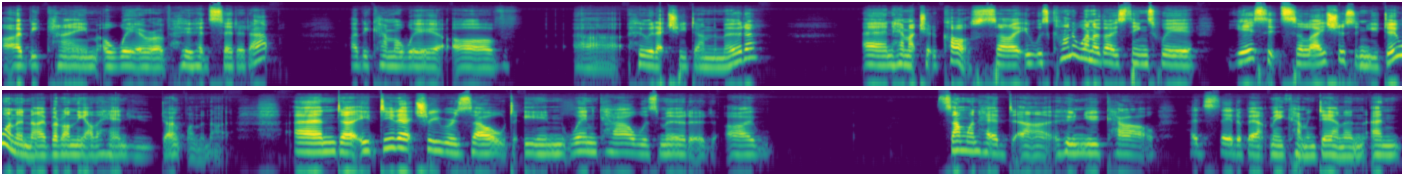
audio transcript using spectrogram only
I became aware of who had set it up. I became aware of uh, who had actually done the murder and how much it had cost. So it was kind of one of those things where, yes, it's salacious and you do want to know, but on the other hand, you don't want to know. And uh, it did actually result in when Carl was murdered, I someone had uh, who knew Carl had said about me coming down, and, and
